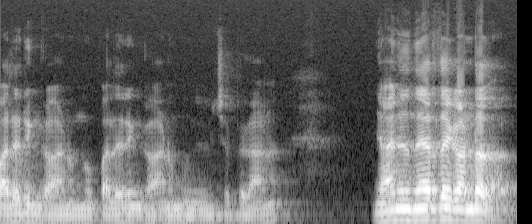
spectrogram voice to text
പലരും കാണുന്നു പലരും കാണുന്നു എന്ന് ചോദിച്ചപ്പോഴാണ് ഞാനിത് നേരത്തെ കണ്ടതാണ്.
